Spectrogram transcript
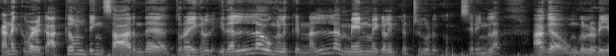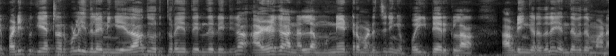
கணக்கு வழக்கு அக்கவுண்டிங் சார்ந்த துறைகள் இதெல்லாம் உங்களுக்கு நல்ல மேன்மைகளை பெற்றுக் கொடுக்கும். சரிங்களா? ஆக உங்களுடைய படிப்புக்கு ஏற்றாற்போல் இதில் நீங்கள் ஏதாவது ஒரு துறையை தேர்ந்தெடுத்தீங்கன்னா அழகாக நல்ல முன்னேற்றம் அடைஞ்சு நீங்கள் போய்கிட்டே இருக்கலாம் அப்படிங்கிறதுல எந்த விதமான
